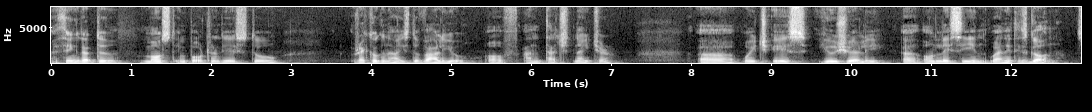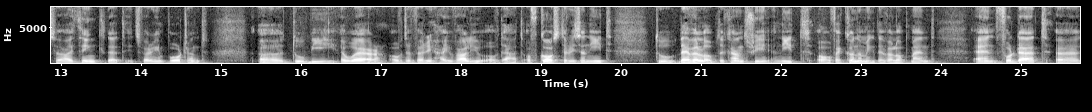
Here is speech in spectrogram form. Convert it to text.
I think that the most important is to recognize the value of untouched nature, uh, which is usually uh, only seen when it is gone. So I think that it's very important uh, to be aware of the very high value of that. Of course, there is a need to develop the country, a need of economic development, and for that, uh,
